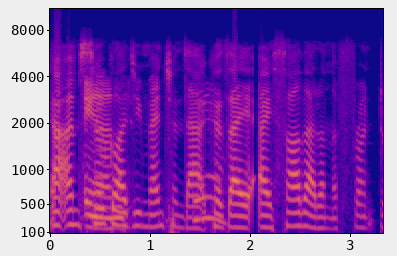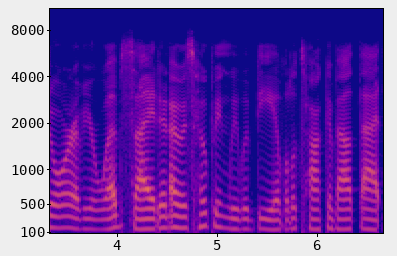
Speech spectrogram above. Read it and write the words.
Yeah, I'm so and, glad you mentioned that because yeah. I, I saw that on the front door of your website and I was hoping we would be able to talk about that.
